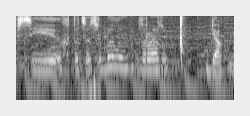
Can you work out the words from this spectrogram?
Всі, хто це зробили, зразу дякую.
